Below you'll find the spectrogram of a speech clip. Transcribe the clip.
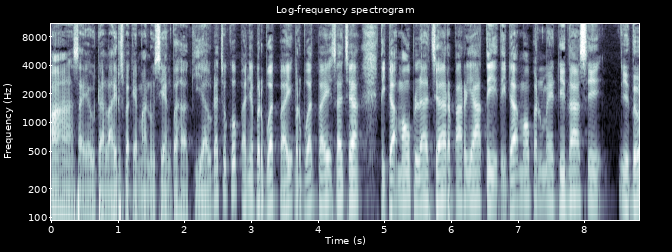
Ah, saya udah lahir sebagai manusia yang bahagia. Udah cukup hanya berbuat baik, berbuat baik saja. Tidak mau belajar pariyati, tidak mau bermeditasi itu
